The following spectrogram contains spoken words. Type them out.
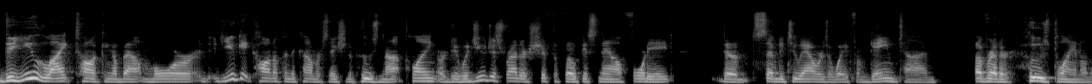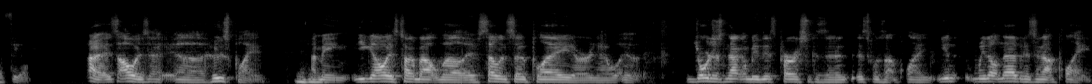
do you like talking about more? Do you get caught up in the conversation of who's not playing, or do would you just rather shift the focus now, forty-eight to seventy-two hours away from game time, of rather who's playing on the field? Uh, it's always uh, who's playing. I mean, you can always talk about well, if so and so play, or you know, uh, Georgia's not going to be this person because this one's not playing. You, we don't know because they're not playing.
